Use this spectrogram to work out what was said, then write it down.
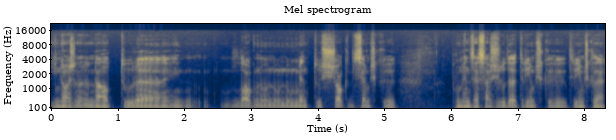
e nós, na altura, logo no- no momento do choque, dissemos que pelo menos essa ajuda teríamos que, teríamos que dar.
